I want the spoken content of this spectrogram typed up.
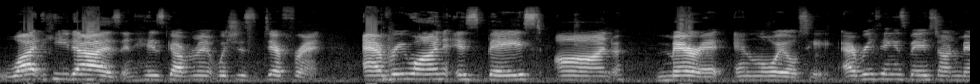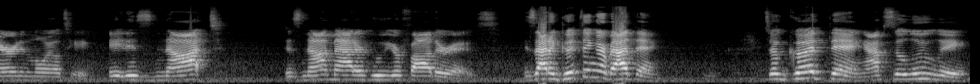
what he does in his government, which is different. Everyone is based on merit and loyalty. Everything is based on merit and loyalty. It is not, does not matter who your father is. Is that a good thing or a bad thing? It's a good thing, absolutely.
